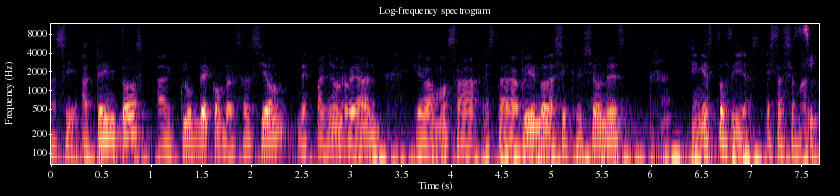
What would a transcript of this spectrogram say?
Así, atentos al club de conversación de español real que vamos a estar abriendo las inscripciones Ajá. en estos días, esta semana. Sí,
